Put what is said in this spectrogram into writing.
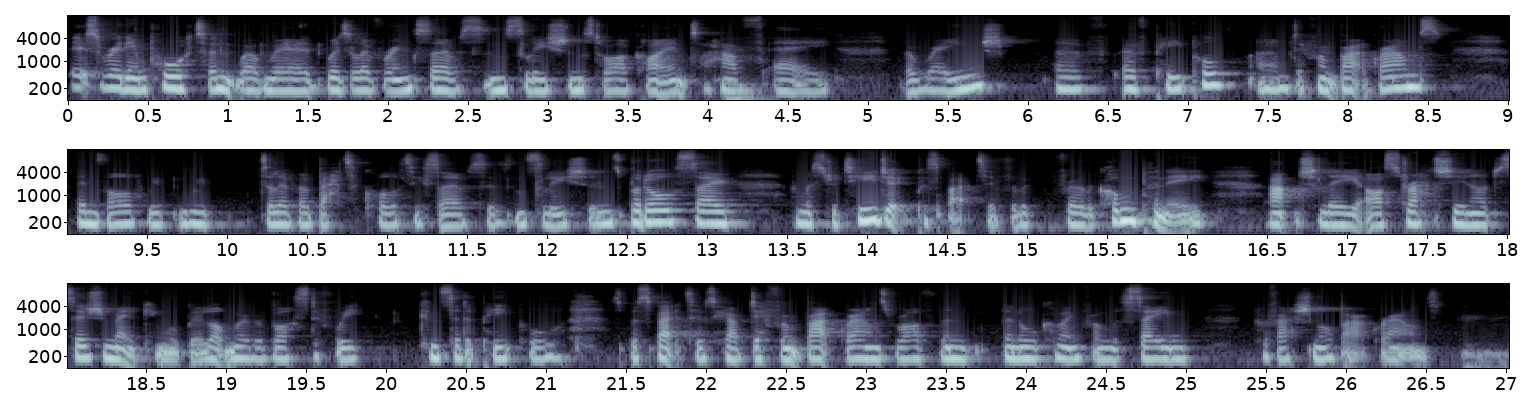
It's really important when we're, we're delivering services and solutions to our client to have mm. a, a range of, of people, um, different backgrounds involved. We, we deliver better quality services and solutions, but also from a strategic perspective for the, for the company, actually our strategy and our decision making will be a lot more robust if we consider people's perspectives who have different backgrounds rather than, than all coming from the same professional background. Mm-hmm.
